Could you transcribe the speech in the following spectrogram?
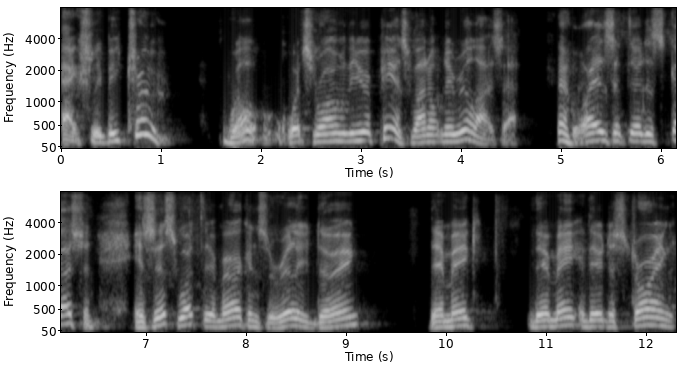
actually be true. Well, what's wrong with the Europeans? Why don't they realize that? Why is it their discussion? Is this what the Americans are really doing? They make they're make, they're destroying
